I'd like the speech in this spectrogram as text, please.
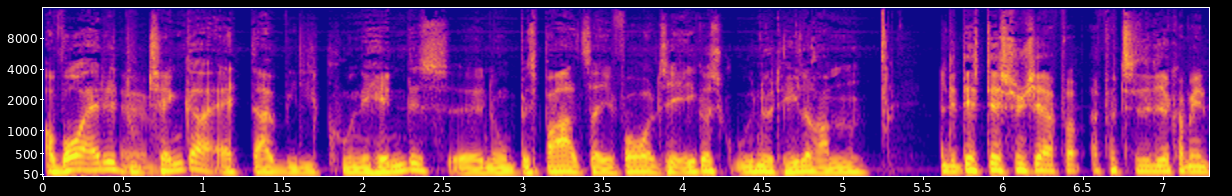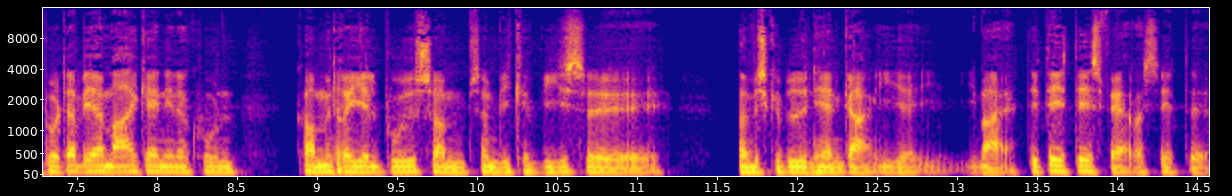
Og hvor er det, du øhm, tænker, at der ville kunne hentes øh, nogle besparelser i forhold til ikke at skulle udnytte hele rammen? Det, det, det synes jeg er for, er for tidligt at komme ind på. Der vil jeg meget gerne ind og kunne komme et reelt bud, som, som vi kan vise, øh, når vi skal byde den her en gang i, i, i maj. Det, det, det er svært at sætte... Øh,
